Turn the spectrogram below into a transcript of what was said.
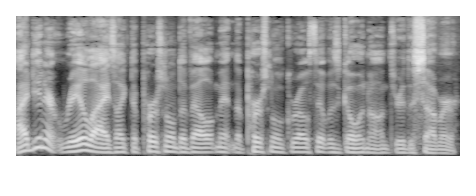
I didn't realize like the personal development and the personal growth that was going on through the summer.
